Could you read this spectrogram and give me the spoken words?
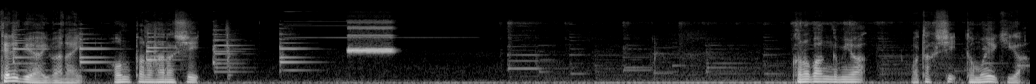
テレビは言わない。本当の話。この番組は私智之が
